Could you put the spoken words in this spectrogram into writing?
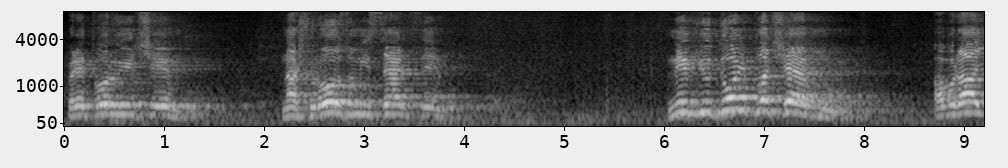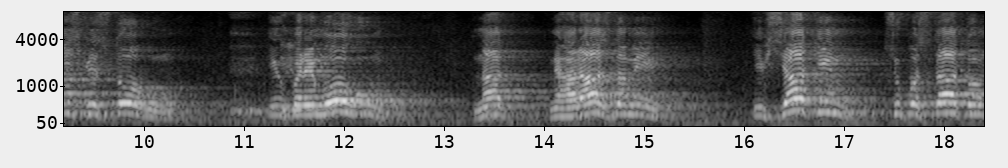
перетворюючи наш розум і серце не в юдоль плачевну, а в радість Христову, і в перемогу над негараздами і всяким супостатом.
